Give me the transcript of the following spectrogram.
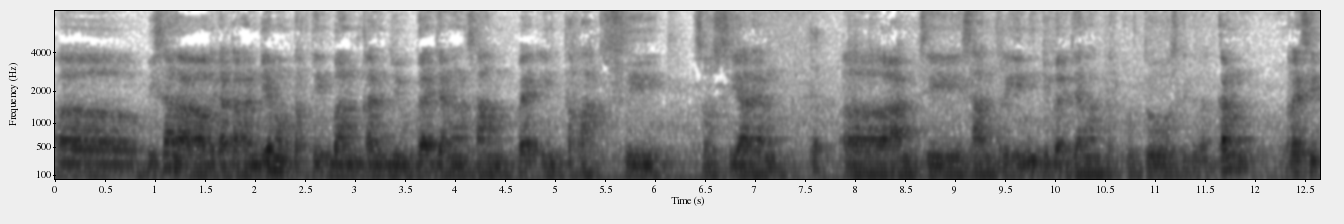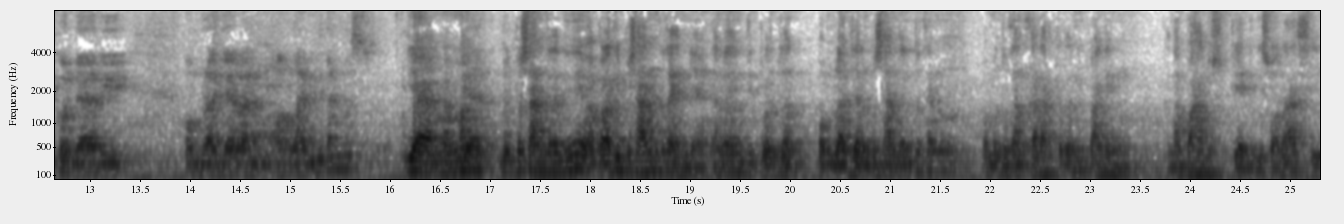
eh, bisa nggak kalau dikatakan dia mempertimbangkan juga jangan sampai interaksi sosial yang eh, anti santri ini juga jangan terputus gitu kan. Kan resiko dari pembelajaran online ini kan Gus? Ya memang Ya. di pesantren ini apalagi pesantren ya karena inti pembelajaran, pembelajaran pesantren itu kan pembentukan karakter ini paling kenapa harus dia diisolasi?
